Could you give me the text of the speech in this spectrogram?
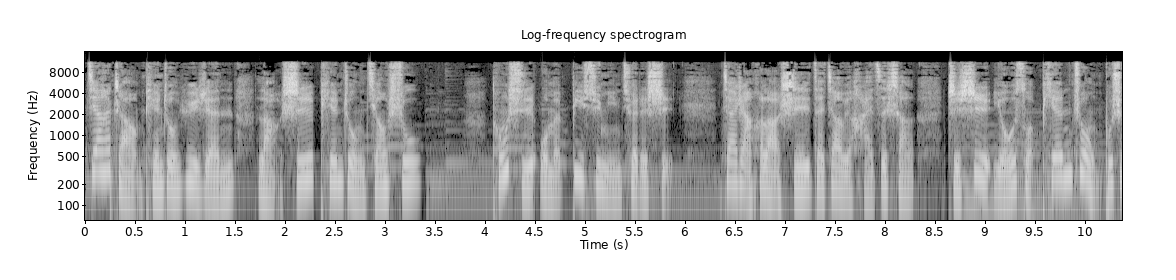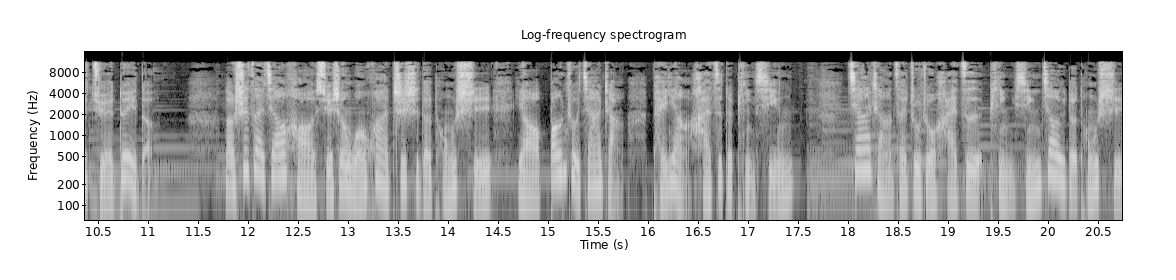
家长偏重育人，老师偏重教书。同时，我们必须明确的是，家长和老师在教育孩子上只是有所偏重，不是绝对的。老师在教好学生文化知识的同时，也要帮助家长培养孩子的品行；家长在注重孩子品行教育的同时，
